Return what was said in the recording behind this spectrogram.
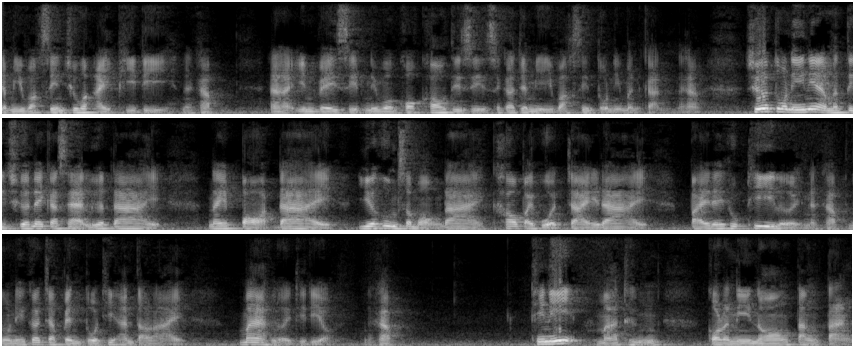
จะมีวัคซีนชื่อว่า IPD นะครับอ่า invasive pneumococcal disease ก็จะมีวัคซีนตัวนี้เหมือนกันนะครับ เชื้อตัวนี้เนี่ยมันติดเชื้อในกระแสเลือดได้ ในปอดได้ เยื่อหุ้มสมองได้ เข้าไปหัวใจได้ ไปได้ทุกที่เลยนะครับ ตัวนี้ก็จะเป็นตัวที่อันตรายมากเลยทีเดียวนะครับ ทีนี้มาถึงกรณีน้องต่าง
